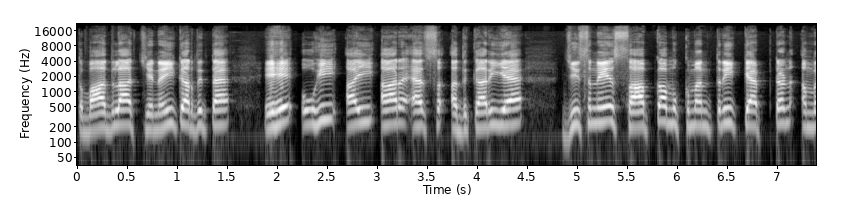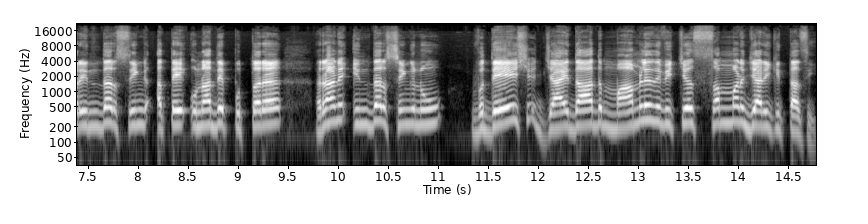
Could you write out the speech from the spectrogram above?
ਤਬਾਦਲਾ ਚੇਨਈ ਕਰ ਦਿੱਤਾ ਹੈ। ਇਹ ਉਹੀ ਆਈਆਰਐਸ ਅਧਿਕਾਰੀ ਹੈ, ਜਿਸ ਨੇ ਸਾਬਕਾ ਮੁੱਖ ਮੰਤਰੀ ਕੈਪਟਨ ਅਮਰਿੰਦਰ ਸਿੰਘ ਅਤੇ ਉਹਨਾਂ ਦੇ ਪੁੱਤਰ ਰਣਇੰਦਰ ਸਿੰਘ ਨੂੰ ਵਿਦੇਸ਼ ਜਾਇਦਾਦ ਮਾਮਲੇ ਦੇ ਵਿੱਚ ਸੰਮਣ ਜਾਰੀ ਕੀਤਾ ਸੀ।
